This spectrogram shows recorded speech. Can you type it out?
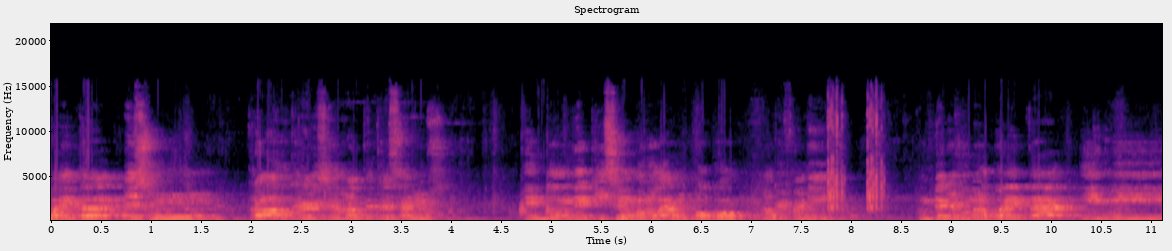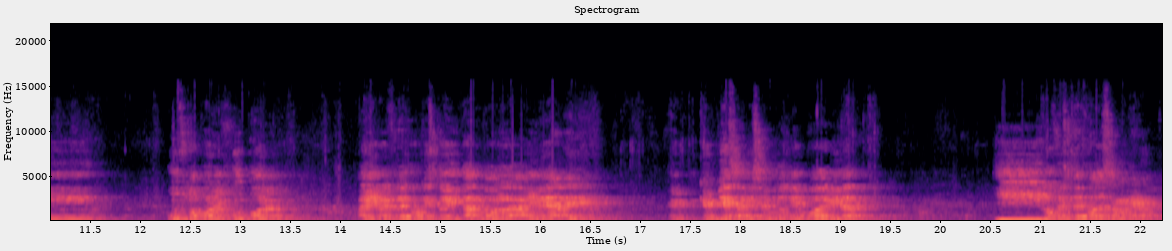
40 es un trabajo que realicé durante tres años en donde quise homologar un poco lo que fue mi cumpleaños número 40 y mi gusto por el fútbol. Ahí reflejo que estoy dando la idea de em, que empieza mi segundo tiempo de vida y lo festejo de esa manera.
